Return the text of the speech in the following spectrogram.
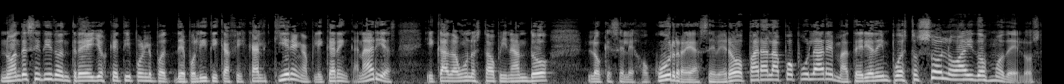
no han decidido entre ellos qué tipo de política fiscal quieren aplicar en Canarias y cada uno está opinando lo que se les ocurre, aseveró. Para la popular en materia de impuestos solo hay dos modelos.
